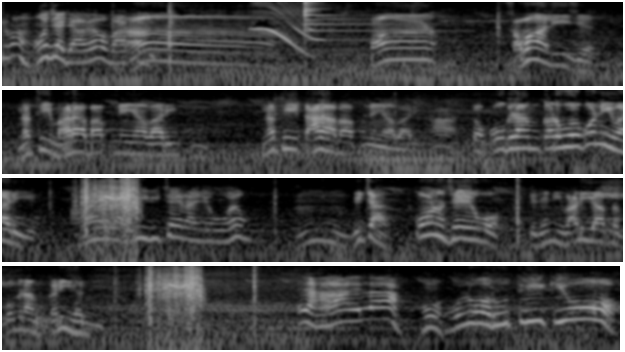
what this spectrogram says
એમાં મજા જ આવે હો બાકી. પણ સવાલ ઈ છે. નથી મારા બાપની અહીંયા વાડી નથી તારા બાપની અહીંયા વાડી હા. તો પ્રોગ્રામ કરવો કોની વાડીએ? હા એલા ઈ વિચાર્યા જેવું એમ હમ, વિચાર. કોણ છે એવો કે જેની વાડી આપણે પ્રોગ્રામ કરી શકીએ એ હા એલા ઓલો ઋત્વી કયો?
